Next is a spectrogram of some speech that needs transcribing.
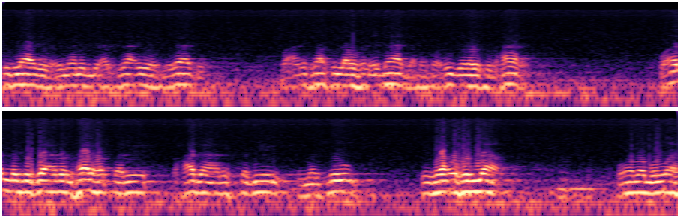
بالله وإيمان بأسمائه وصفاته وعن إخلاص له في العبادة وتوحيد له سبحانه. وأن جزاء من خالف الطريق وحاد عن السبيل المرسوم جزاؤه النار. وغضب الله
